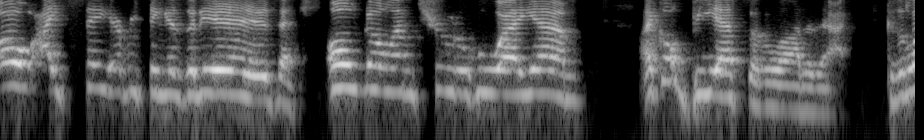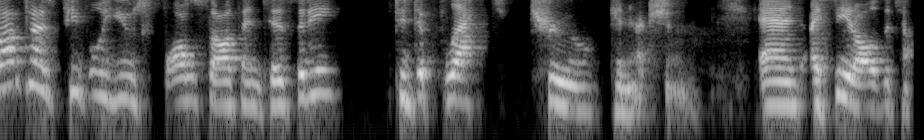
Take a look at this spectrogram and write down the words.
oh, I say everything as it is, and oh, no, I'm true to who I am, I call BS on a lot of that. Because a lot of times people use false authenticity to deflect true connection. And I see it all the time.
